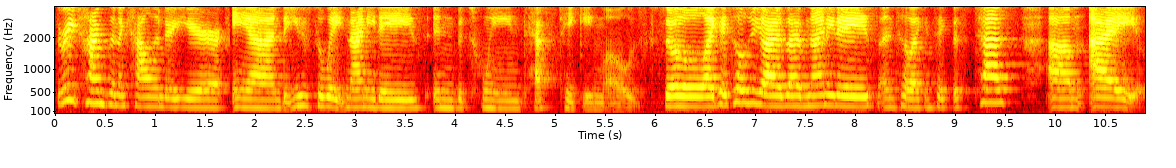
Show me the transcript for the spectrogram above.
three times in a calendar year and you have to wait 90 days in between test taking modes. So like I told you guys, I have 90 days until I can take this test. Um, I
